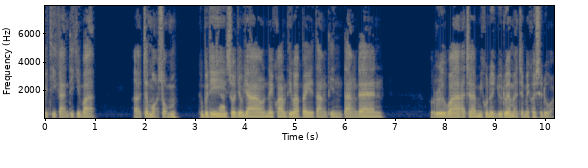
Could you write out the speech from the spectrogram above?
วิธีการที่คิดว่าจะเหมาะสม คือบางทีสวดยาวๆในความที่ว่าไปต่างถิ่นต่างแดน หรือว่าอาจจะมีคนอื่นอยู่ด้วยมันอาจจะไม่ค่อยสะดวก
